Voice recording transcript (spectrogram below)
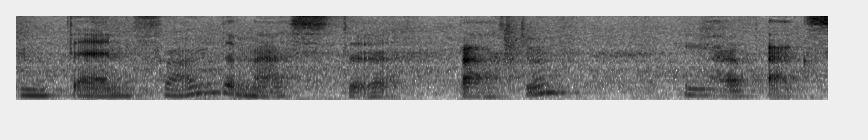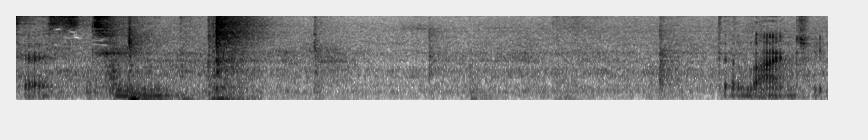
And then from the master bathroom, you have access to the laundry.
